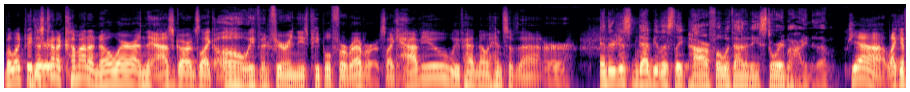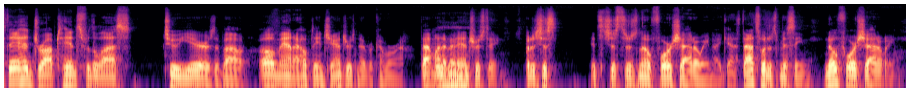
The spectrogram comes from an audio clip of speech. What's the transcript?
But like they just They're- kind of come out of nowhere, and the Asgard's like, "Oh, we've been fearing these people forever." It's like, have you? We've had no hints of that, or And they're just nebulously powerful without any story behind them. Yeah, like if they had dropped hints for the last two years about, oh man, I hope the enchanters never come around. That might have been mm-hmm. interesting. But it's just it's just there's no foreshadowing, I guess. That's what it's missing. No foreshadowing.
